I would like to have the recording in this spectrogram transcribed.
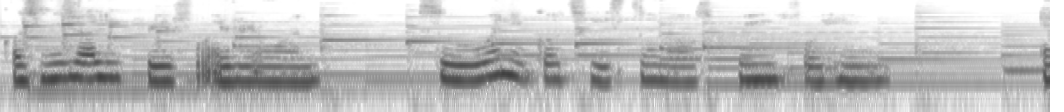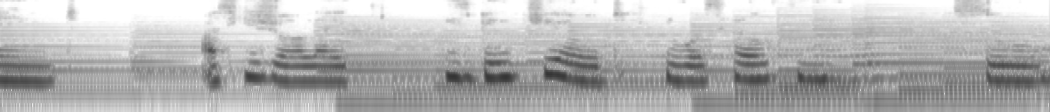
because usually pray for everyone. So when it got to his turn, I was praying for him, and as usual, like he's been cured, he was healthy. So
